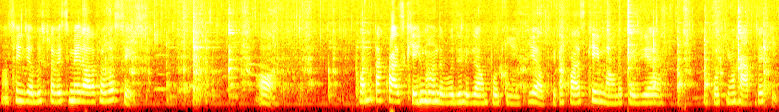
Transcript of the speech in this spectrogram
Vou acender a luz pra ver se melhora pra vocês. Ó, como tá quase queimando, eu vou desligar um pouquinho aqui, ó, porque tá quase queimando, eu perdi um pouquinho rápido aqui.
